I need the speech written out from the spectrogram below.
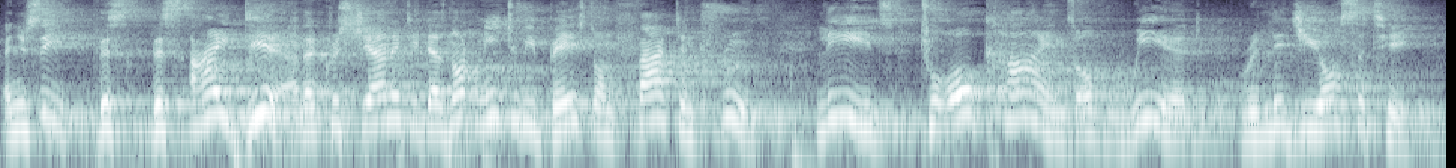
And you see, this, this idea that Christianity does not need to be based on fact and truth leads to all kinds of weird religiosity.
